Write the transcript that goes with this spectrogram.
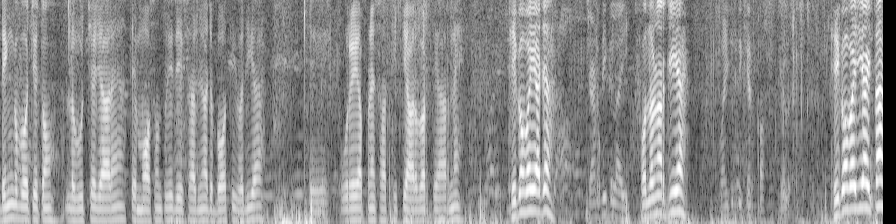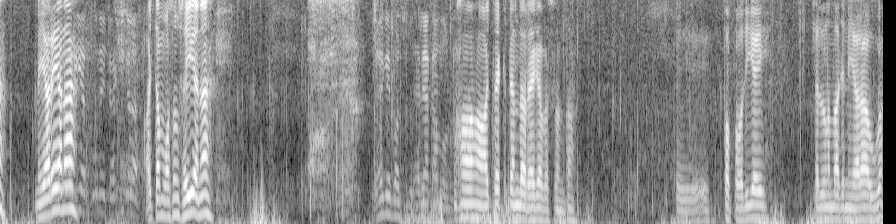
ਡਿੰਗ ਬੋਚੇ ਤੋਂ ਲਬੂਚੇ ਜਾ ਰਹੇ ਆ ਤੇ ਮੌਸਮ ਤੁਸੀਂ ਦੇਖ ਸਕਦੇ ਹੋ ਅੱਜ ਬਹੁਤ ਹੀ ਵਧੀਆ ਤੇ ਪੂਰੇ ਆਪਣੇ ਸਾਥੀ ਤਿਆਰ ਵਰ ਤਿਆਰ ਨੇ। ਠੀਕ ਹੋ ਬਾਈ ਅੱਜ? ਚੜ੍ਹਦੀ ਕਲਾਈ ਫੁੱਲ એનર્ਜੀ ਆ ਵਾਹਿਗੁਰੂ ਦੀ ਕਿਰਪਾ। ਠੀਕ ਹੋ ਬਾਈ ਜੀ ਅੱਜ ਤਾਂ? ਨਜ਼ਾਰੇ ਆ ਨਾ? ਅੱਜ ਤਾਂ ਮੌਸਮ ਸਹੀ ਹੈ ਨਾ? ਹਾਂ ਹਾਂ ਅੱਜ ਤਾਂ ਇੱਕ ਦਿਨ ਦਾ ਰਹਿ ਗਿਆ ਬਸ ਹੁਣ ਤਾਂ। ਤੇ ਧੁੱਪ ਵਧੀਆ ਏ ਚੱਲਣ ਦਾ ਅੱਜ ਨਜ਼ਾਰਾ ਆਊਗਾ।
